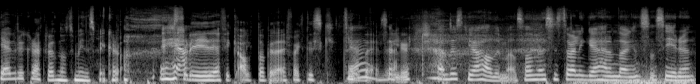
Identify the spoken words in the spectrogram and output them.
Jeg bruker det akkurat nå til mine smykker, da. Ja. Fordi jeg fikk alt oppi der, faktisk. Ja, det, så lurt. Ja, du skulle jo ha dem med og sånn. Jeg syns det var litt gøy her om dagen, så sier hun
